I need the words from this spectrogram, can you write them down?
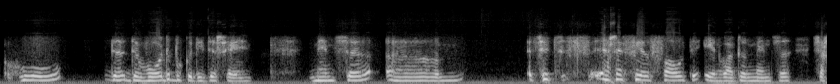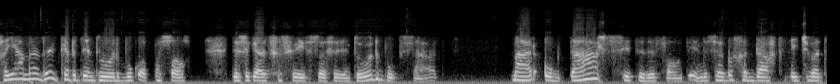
hoe de, de woordenboeken die er zijn. Mensen, ehm, het zit, er zijn veel fouten in waardoor mensen zeggen: Ja, maar ik heb het in het woordenboek opgezocht. Dus ik heb het geschreven zoals het in het woordenboek staat. Maar ook daar zitten de fouten in. Dus we hebben gedacht, weet je wat,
